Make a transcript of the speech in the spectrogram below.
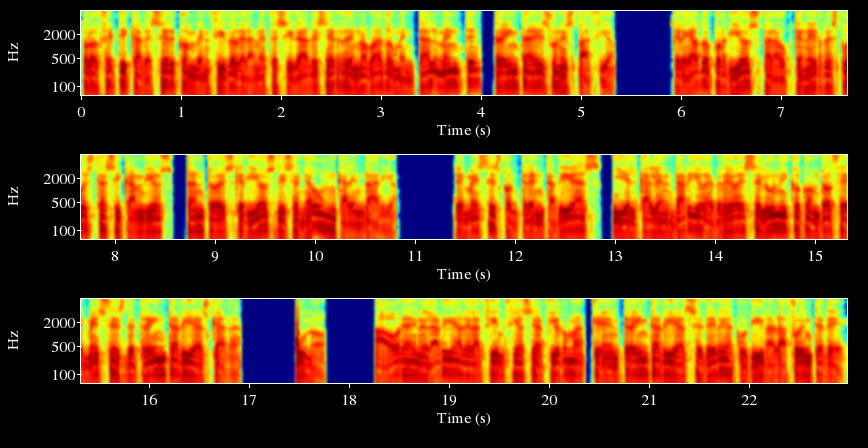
profética de ser convencido de la necesidad de ser renovado mentalmente, 30 es un espacio creado por Dios para obtener respuestas y cambios, tanto es que Dios diseñó un calendario de meses con 30 días, y el calendario hebreo es el único con 12 meses de 30 días cada 1. Ahora en el área de la ciencia se afirma que en 30 días se debe acudir a la fuente de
